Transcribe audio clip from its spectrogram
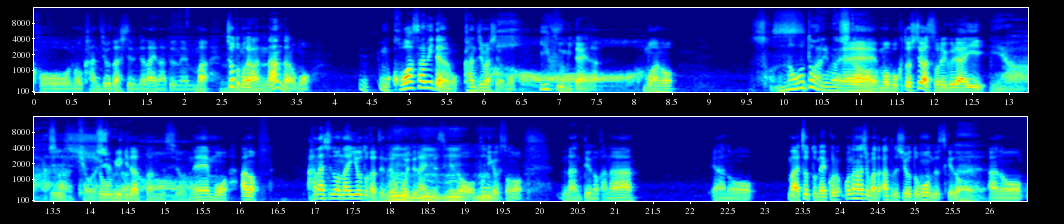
この感じを出してるんじゃないなっていうねまあちょっともうだからなんだろうもうもう怖さみたいなのを感じましたよもう「イフ」みたいなもうあの、そんなことありました？えーもう僕としてはそれぐらいいや衝撃だったんですよ。ね。もうあの話の内容とか全然覚えてないんですけど、うんうんうんうんとにかくそのなんていうのかな。あのまあちょっとねこのこの話をまた後でしようと思うんですけど、ええ。あの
